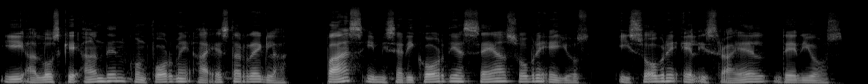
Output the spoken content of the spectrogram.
Y a los que anden conforme a esta regla, paz y misericordia sea sobre ellos y sobre el Israel de Dios.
